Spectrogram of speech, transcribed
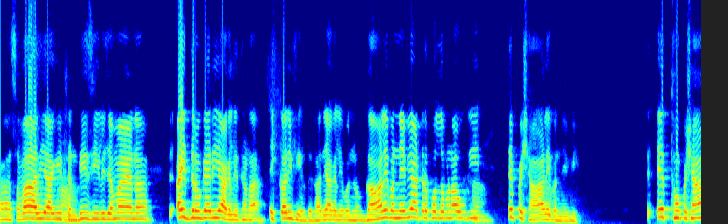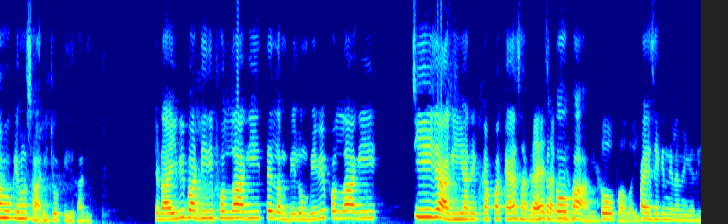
ਹਾਂ ਸਵਾਦ ਹੀ ਆ ਗਈ। ਠੰਡੀ ਸੀਲ ਜਮਾ ਹੈ ਨਾ। ਤੇ ਇਧਰੋਂ ਕਹਿ ਰਹੀ ਅਗਲੇ ਥਣਾ ਇੱਕ ਵਾਰੀ ਫੇਰ ਦਿਖਾ ਦੇ ਅਗਲੇ ਬੰਨੋਂ ਗਾਂ ਵਾਲੇ ਬੰਨੇ ਵੀ ਆਰਡਰ ਫੁੱਲ ਬਣਾਊਗੀ ਹਾਂ। ਤੇ ਪਛਾਂ ਵਾਲੇ ਬੰਨੇ ਵੀ। ਤੇ ਇੱਥੋਂ ਪਛਾਂ ਹੋ ਕੇ ਹੁਣ ਸਾਰੀ ਝੋਟੀ ਦਿਖਾ ਦੀ। ਚੜਾਈ ਵੀ ਬਾਡੀ ਦੀ ਫੁੱਲ ਆ ਗਈ ਤੇ ਲੰਬੀ ਲੰਬੀ ਵੀ ਫੁੱਲ ਆ ਗਈ। ਚੀਜ਼ ਆ ਗਈ ਯਾਰ ਇੱਕ ਆਪਾਂ ਕਹਿ ਸਕਦੇ ਕਹਿ ਹਾਂ ਸਕਦੇ ਕਿ ਤੋਹਫਾ ਆ ਗਿਆ। ਤੋਹਫਾ ਬਾਈ। ਪੈਸੇ ਕਿੰਨੇ ਲਵੇਂਗੇ ਇਹਦੀ?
